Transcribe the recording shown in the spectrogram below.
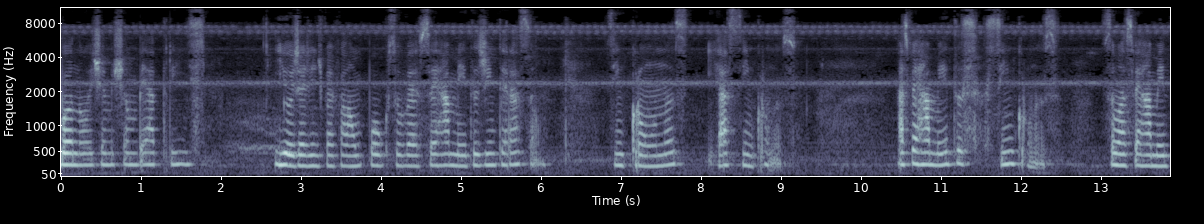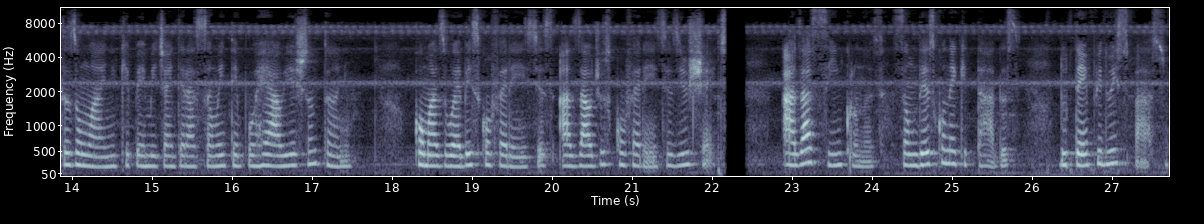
Boa noite, eu me chamo Beatriz e hoje a gente vai falar um pouco sobre as ferramentas de interação sincronas e assíncronas. As ferramentas síncronas são as ferramentas online que permitem a interação em tempo real e instantâneo, como as webs conferências, as audioconferências e os chats. As assíncronas são desconectadas do tempo e do espaço.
